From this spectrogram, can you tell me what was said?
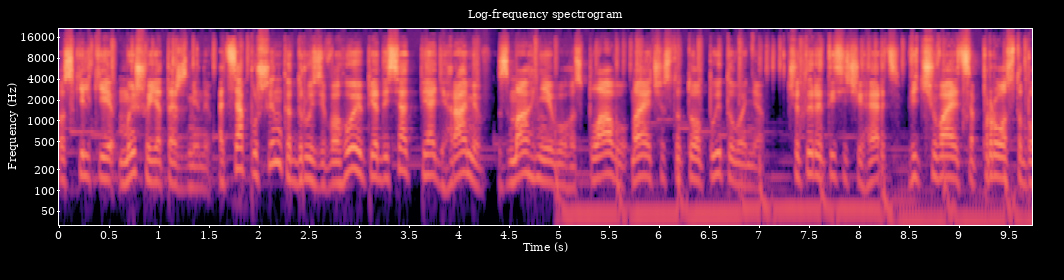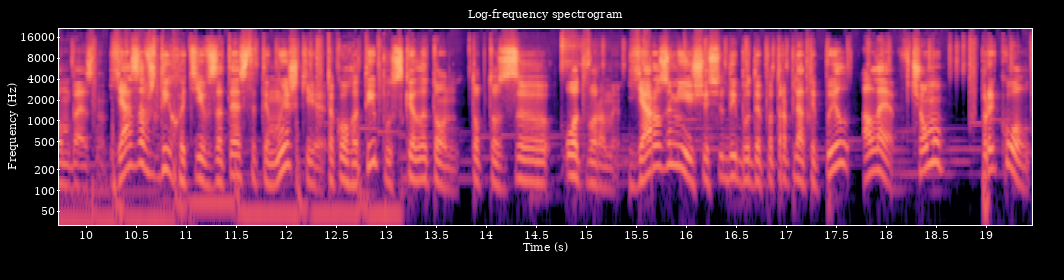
оскільки мишу я теж змінив. А ця пушинка, друзі, вагою 55 грамів з магнієвого сплаву, має частоту опитування 4000 Гц, відчувається просто бомбезно. Я завжди хотів затестити мишки такого типу скелетон, тобто з отворами. Я розумію, що сюди буде потрапляти пил, але в чому прикол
